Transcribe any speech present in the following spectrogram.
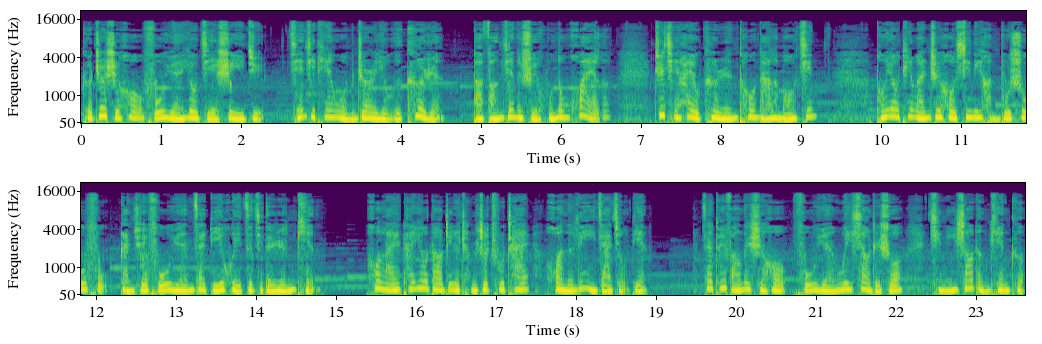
可这时候，服务员又解释一句：“前几天我们这儿有个客人。”把房间的水壶弄坏了，之前还有客人偷拿了毛巾。朋友听完之后心里很不舒服，感觉服务员在诋毁自己的人品。后来他又到这个城市出差，换了另一家酒店，在退房的时候，服务员微笑着说：“请您稍等片刻，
